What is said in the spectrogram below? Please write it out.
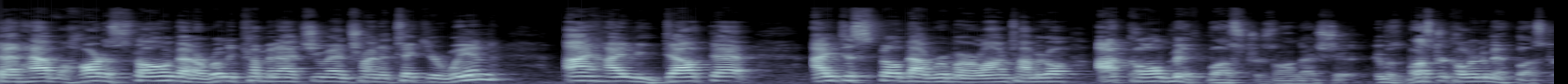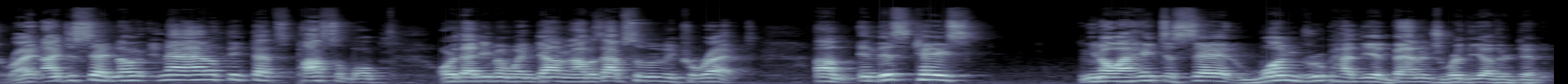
that have a heart of stone that are really coming at you and trying to take your wind, I highly doubt that. I dispelled that rumor a long time ago. I called Mythbusters on that shit. It was Buster calling the Mythbuster, right? And I just said, no, nah, I don't think that's possible or that even went down. And I was absolutely correct. Um, in this case, you know, I hate to say it, one group had the advantage where the other didn't.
